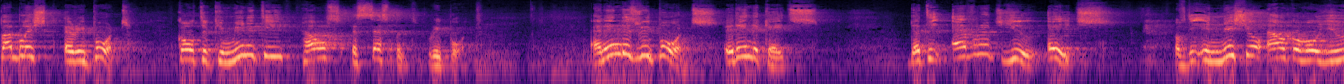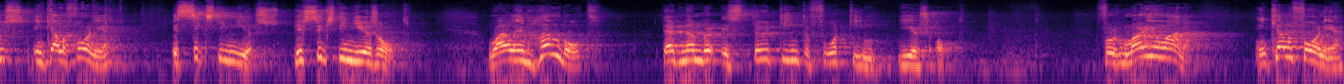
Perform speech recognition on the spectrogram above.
published a report called the Community Health Assessment Report. And in this report, it indicates that the average age of the initial alcohol use in California is 16 years. He's 16 years old. While in Humboldt, that number is 13 to 14 years old. For marijuana in California,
